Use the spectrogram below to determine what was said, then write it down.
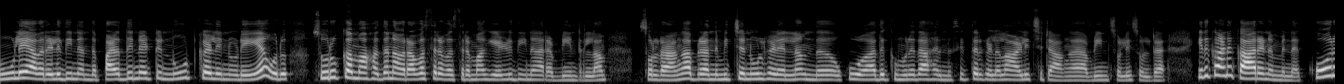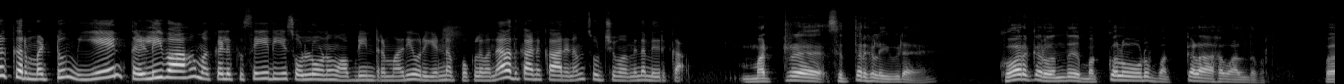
நூலே அவர் எழுதின அந்த பதினெட்டு நூட்களினுடைய ஒரு சுருக்கமாக தான் அவர் அவசர அவசரமாக எழுதினார் அப்படின்றலாம் சொல்கிறாங்க அப்புறம் அந்த மிச்ச நூல்கள் எல்லாம் இந்த அதுக்கு முன்னதாக இருந்த சித்தர் எல்லாம் அழிச்சிட்டாங்க அப்படின்னு சொல்லி சொல்றார். இதுக்கான காரணம் என்ன? கோரக்கர் மட்டும் ஏன் தெளிவாக மக்களுக்கு செய்தியை சொல்லணும் அப்படின்ற மாதிரி ஒரு எண்ணப்போக்கில் வந்தால் அதுக்கான காரணம் சூட்சுமம் இருக்கா? மற்ற சித்தர்களை விட கோரக்கர் வந்து மக்களோடு மக்களாக வாழ்ந்தவர். இப்போ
